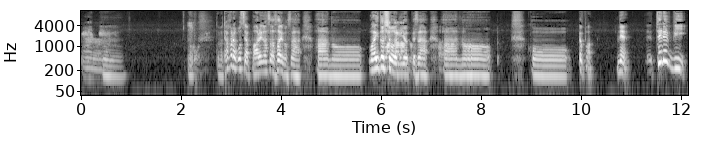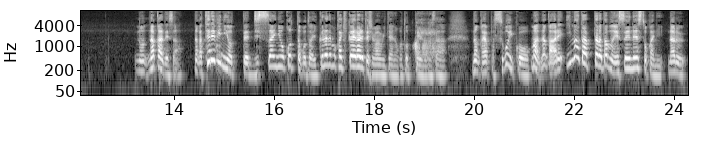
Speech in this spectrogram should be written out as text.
うん。でもだからこそやっぱあれがさ、最後さ、あのーワイドショーによってさ、あのーこう、やっぱ、ね、テレビの中でさ、なんかテレビによって実際に起こったことはいくらでも書き換えられてしまうみたいなことっていうのがはいさ、なんかやっぱすごいこう、まあなんかあれ、今だったら多分 SNS とかになる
